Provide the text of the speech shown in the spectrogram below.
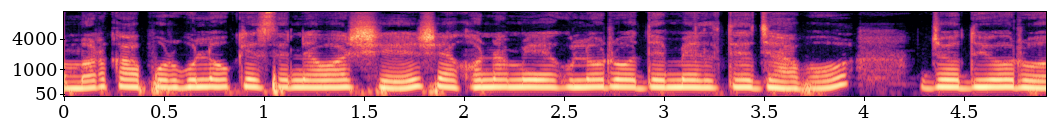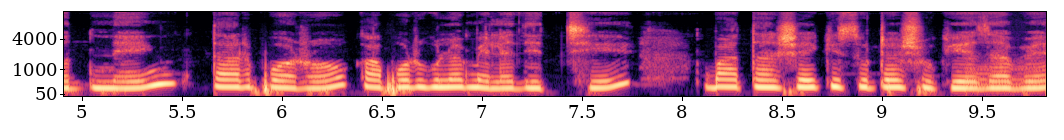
আমার কাপড়গুলো কেচে নেওয়া শেষ। এখন আমি এগুলো রোদে মেলতে যাব। যদিও রোদ নেই, তারপরও কাপড়গুলো মেলে দিচ্ছি। বাতাসে কিছুটা শুকিয়ে যাবে।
